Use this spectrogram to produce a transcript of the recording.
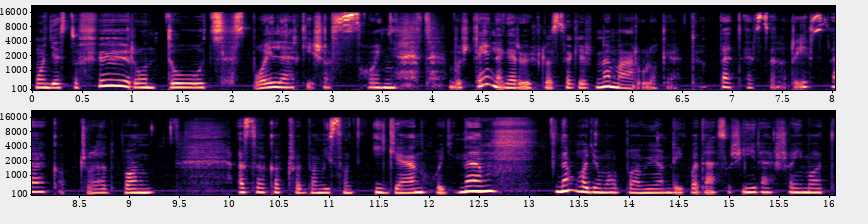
Mondja ezt a főrontóc, spoiler kisasszony, hát most tényleg erős leszek, és nem árulok el többet ezzel a résszel kapcsolatban. Ezzel kapcsolatban viszont igen, hogy nem, nem hagyom abba a műemlékvadászos írásaimat,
